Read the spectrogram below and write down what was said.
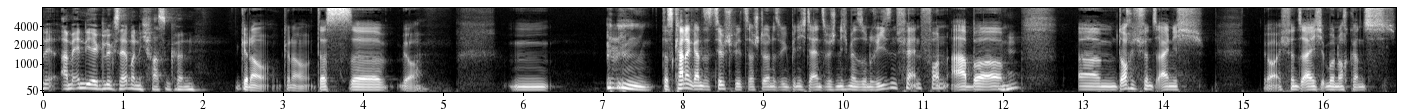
die dann am Ende ihr Glück selber nicht fassen können. genau, genau. Das, äh, ja. Mm, Das kann ein ganzes Tippspiel zerstören, deswegen bin ich da inzwischen nicht mehr so ein Riesenfan von, aber Mhm. ähm, doch, ich finde es eigentlich, ja, ich finde es eigentlich immer noch ganz,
